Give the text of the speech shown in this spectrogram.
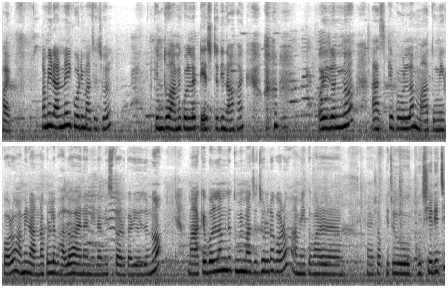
হয়। আমি রান্নাই করি মাছের ঝোল, কিন্তু আমি করলে টেস্ট যদি না হয় ওই জন্য আজকে বললাম, মা, তুমি করো। আমি রান্না করলে ভালো হয় না, নিরামিষ তরকারি। ওই জন্য মাকে বললাম যে, তুমি মাছের ঝোলটা করো। আমি তোমার সব কিছু গুছিয়ে দিচ্ছি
